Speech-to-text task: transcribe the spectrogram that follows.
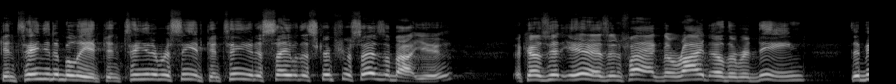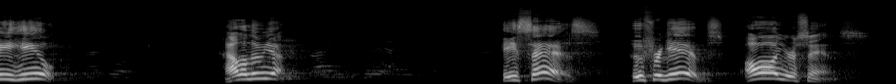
Continue to believe, continue to receive, continue to say what the scripture says about you because it is in fact the right of the redeemed to be healed. Hallelujah. He says, who forgives all your sins,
